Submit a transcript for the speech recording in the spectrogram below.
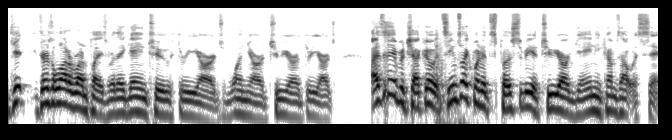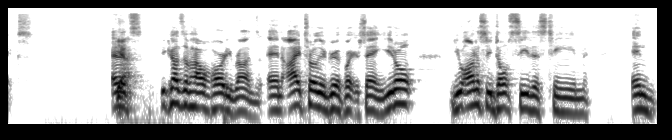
get there's a lot of run plays where they gain two, three yards, one yard, two yard, three yards. Isaiah Pacheco, it seems like when it's supposed to be a two yard gain, he comes out with six. And yeah. it's because of how hard he runs. And I totally agree with what you're saying. You don't, you honestly don't see this team in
